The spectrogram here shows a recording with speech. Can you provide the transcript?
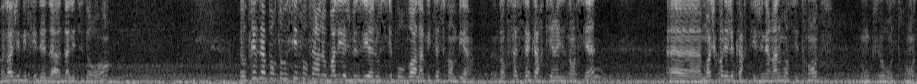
Là, j'ai décidé d'aller tout droit. Donc très important aussi, il faut faire le balayage visuel aussi pour voir la vitesse combien. Donc ça, c'est un quartier résidentiel. Euh, moi, je connais le quartier, généralement c'est 30. Donc je roule 30.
